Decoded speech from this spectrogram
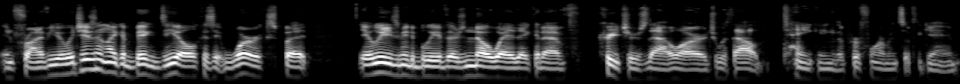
in front of you, which isn't like a big deal because it works, but it leads me to believe there's no way they could have creatures that large without tanking the performance of the game.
